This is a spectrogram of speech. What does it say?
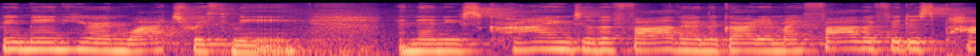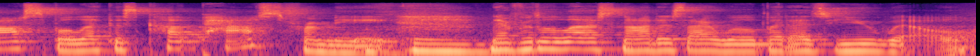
Remain here and watch with me." And then he's crying to the Father in the garden, "My Father, if it is possible, let this cup pass from me. Mm-hmm. Nevertheless, not as I will, but as you will."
